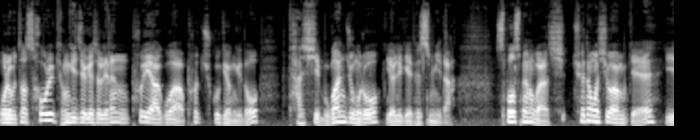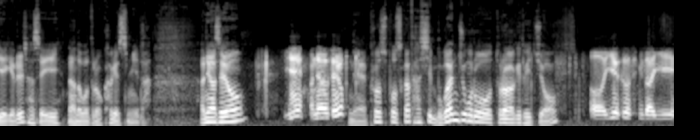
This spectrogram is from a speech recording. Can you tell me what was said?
오늘부터 서울 경기 지역에서 열리는 프로야구와 프로축구 경기도 다시 무관중으로 열리게 됐습니다. 스포츠 평론가 최동호 씨와 함께 이 얘기를 자세히 나눠보도록 하겠습니다. 안녕하세요. 예, 안녕하세요. 네, 프로스포츠가 다시 무관중으로 돌아가게 됐죠. 어, 예, 그렇습니다. 이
